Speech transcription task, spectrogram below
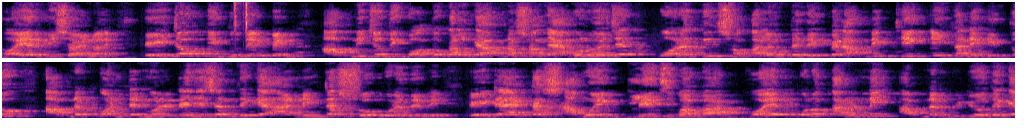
ভয়ের বিষয় নয়। এইটাও কিন্তু দেখবেন, আপনি যদি গতকালকে আপনার সঙ্গে এমন হয়েছে, পরের দিন সকালে উঠে দেখবেন আপনি ঠিক এইখানে কিন্তু আপনার কন্টেন্ট মনিটাইজেশন থেকে আর্নিংটা শো করে দেবে। এইটা একটা সাময়িক গ্লিচ বা বাগ ভয়ের কোনো কারণ নেই, আপনার ভিডিও থেকে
